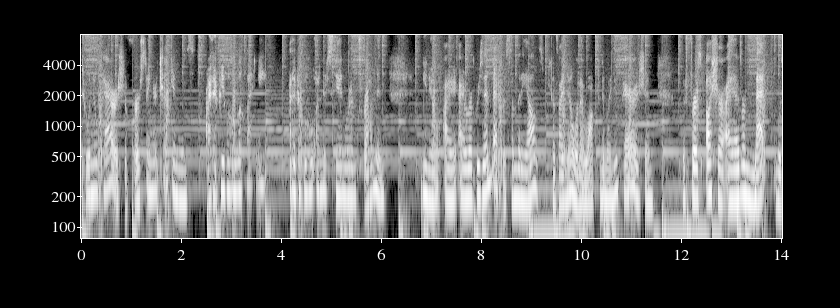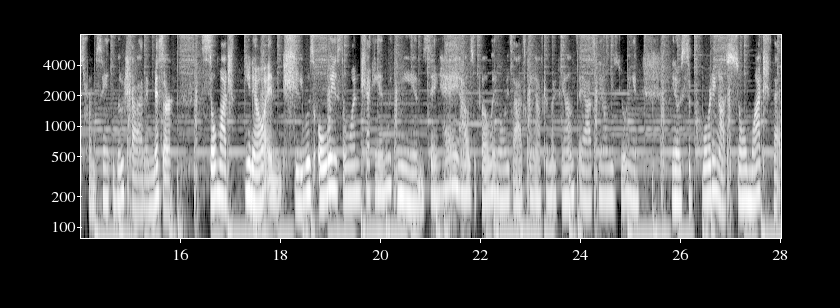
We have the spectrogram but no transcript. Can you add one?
to a new parish, the first thing you're checking is are there people who look like me? Are there people who understand where I'm from? And, you know, I, I represent that for somebody else because I know when I walked into my new parish and the first usher I ever met was from St. Lucia, and I miss her so much, you know. And she was always the one checking in with me and saying, Hey, how's it going? Always asking after my fiance, asking how he's doing, and, you know, supporting us so much that,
